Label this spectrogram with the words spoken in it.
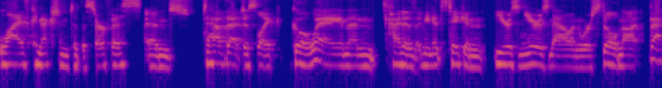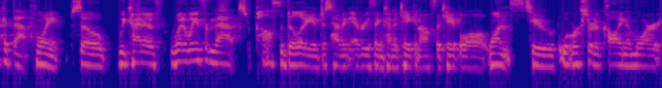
live connection to the surface. And to have that just like go away and then kind of, I mean, it's taken years and years now and we're still not back at that point. So we kind of went away from that possibility of just having everything kind of taken off the table all at once to what we're sort of calling a more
